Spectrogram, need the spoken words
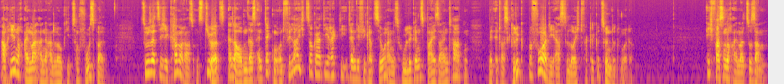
Auch hier noch einmal eine Analogie zum Fußball Zusätzliche Kameras und Stewards erlauben das Entdecken und vielleicht sogar direkt die Identifikation eines Hooligans bei seinen Taten, mit etwas Glück bevor die erste Leuchtfackel gezündet wurde. Ich fasse noch einmal zusammen:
